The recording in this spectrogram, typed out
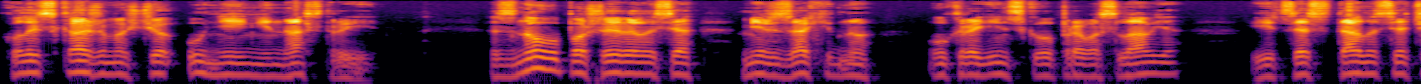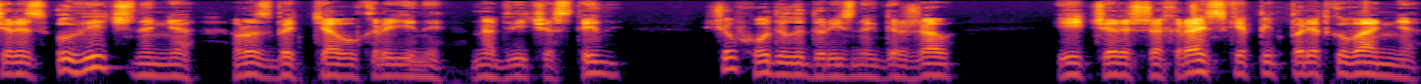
коли скажемо, що унійні настрої знову поширилися між західноукраїнського православ'я, і це сталося через увічнення розбиття України на дві частини, що входили до різних держав, і через шахрайське підпорядкування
